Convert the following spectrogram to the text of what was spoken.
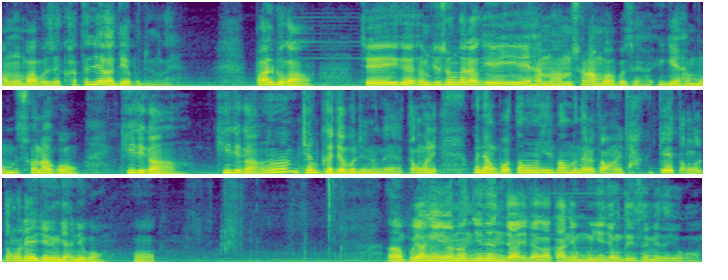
한번 봐보세요. 카틀리아가 되어버리는 거예요. 발브가 제 이게 엄지 손가락 이, 이 한번 한번 손 한번 봐보세요. 이게 한번 손하고 길이가 길이가 엄청 커져 버리는 거예요. 동글 그냥 보통 일반 분들은 동글 작게 동글동글해지는 게 아니고 어. 어, 부양에 요는 이는 이제 이래가 간에 무늬 정도 있습니다. 요거.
